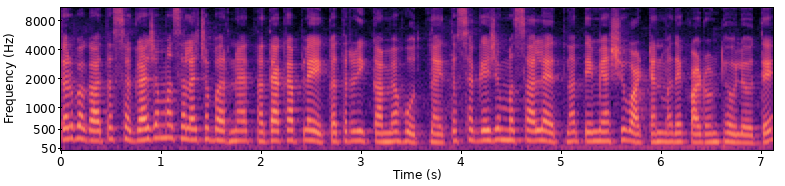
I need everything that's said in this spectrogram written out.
तर बघा आता सगळ्या ज्या मसाल्याच्या बरण्या आहेत ना त्या काय आपल्या एकत्र रिकाम्या होत नाहीत. तर सगळे जे मसाले आहेत ना ते मी अशी वाट्यांमध्ये काढून ठेवले होते.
